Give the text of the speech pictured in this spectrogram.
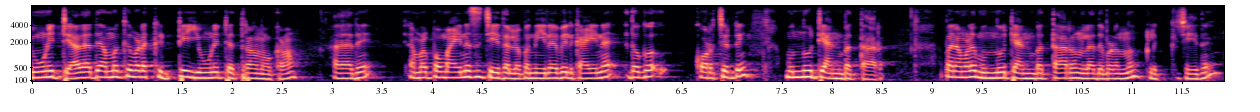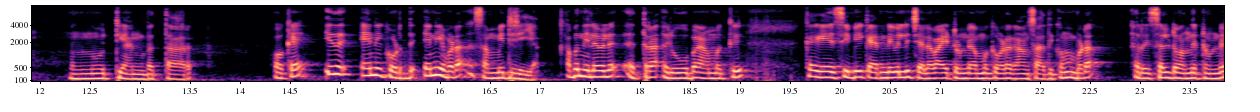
യൂണിറ്റ് അതായത് നമുക്ക് ഇവിടെ കിട്ടിയ യൂണിറ്റ് എത്ര നോക്കണം. അതായത് നമ്മളിപ്പോൾ മൈനസ് ചെയ്തല്ലോ. അപ്പോൾ നിലവിൽ കഴിഞ്ഞ ഇതൊക്കെ കുറച്ചിട്ട് മുന്നൂറ്റി അൻപത്താറ് അപ്പോൾ നമ്മൾ മുന്നൂറ്റി അൻപത്താറ് എന്നുള്ളത് ഇവിടെ നിന്ന് ക്ലിക്ക് ചെയ്ത് മുന്നൂറ്റി അൻപത്താറ് ഓക്കെ ഇത് ഇനി കൊടുത്ത് ഇനി ഇവിടെ സബ്മിറ്റ് ചെയ്യാം. അപ്പോൾ നിലവിൽ എത്ര രൂപ നമുക്ക് K C B current bill ചിലവായിട്ടുണ്ട് നമുക്ക് ഇവിടെ കാണാൻ സാധിക്കും. ഇവിടെ റിസൾട്ട് വന്നിട്ടുണ്ട്.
